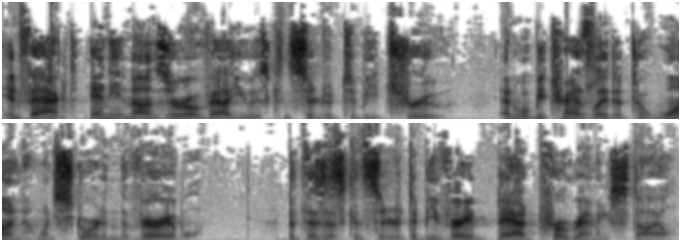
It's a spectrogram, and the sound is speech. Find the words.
In fact, any non-zero value is considered to be true and will be translated to 1 when stored in the variable. But this is considered to be very bad programming style.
